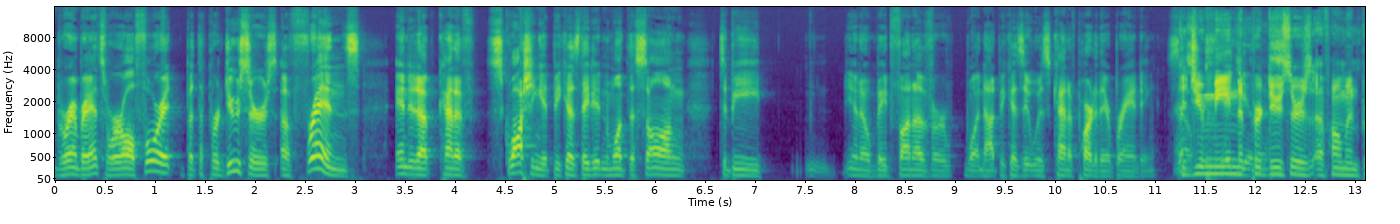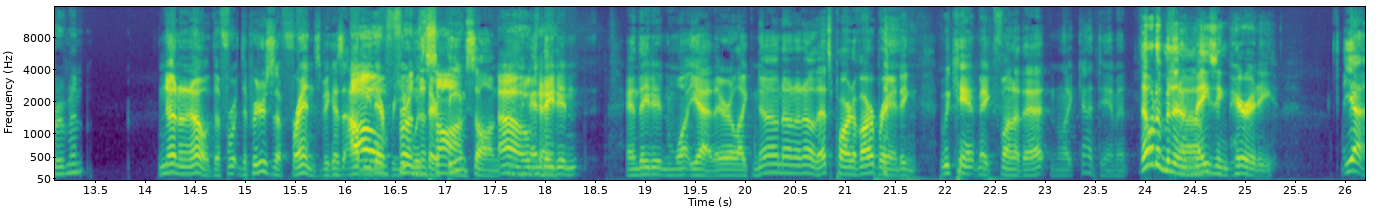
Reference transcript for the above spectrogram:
Rembrandts were all for it, but the producers of Friends ended up kind of squashing it because they didn't want the song to be, you know, made fun of or whatnot because it was kind of part of their branding. So. did you mean the producers of Home Improvement? No, no, no. The fr- the producers of Friends because "I'll Oh, Be There for You" from was the their song. theme song, Oh, and they didn't. And they didn't want. Yeah, they were like, no, no, no, no. That's part of our branding. we can't make fun of that. And I'm like, God damn it. That would have been Um, an amazing parody. Yeah.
